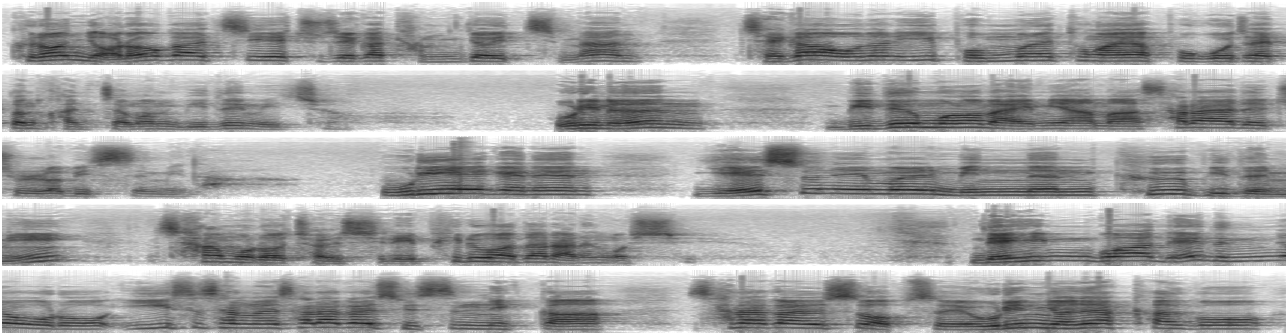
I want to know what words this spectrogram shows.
그런 여러 가지의 주제가 담겨 있지만 제가 오늘 이 본문을 통하여 보고자 했던 관점은 믿음이죠. 우리는 믿음으로 말미암아 살아야 될 줄로 믿습니다. 우리에게는 예수님을 믿는 그 믿음이 참으로 절실히 필요하다라는 것이에요. 내 힘과 내 능력으로 이 세상을 살아갈 수 있습니까? 살아갈 수 없어요. 우리는 연약하고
